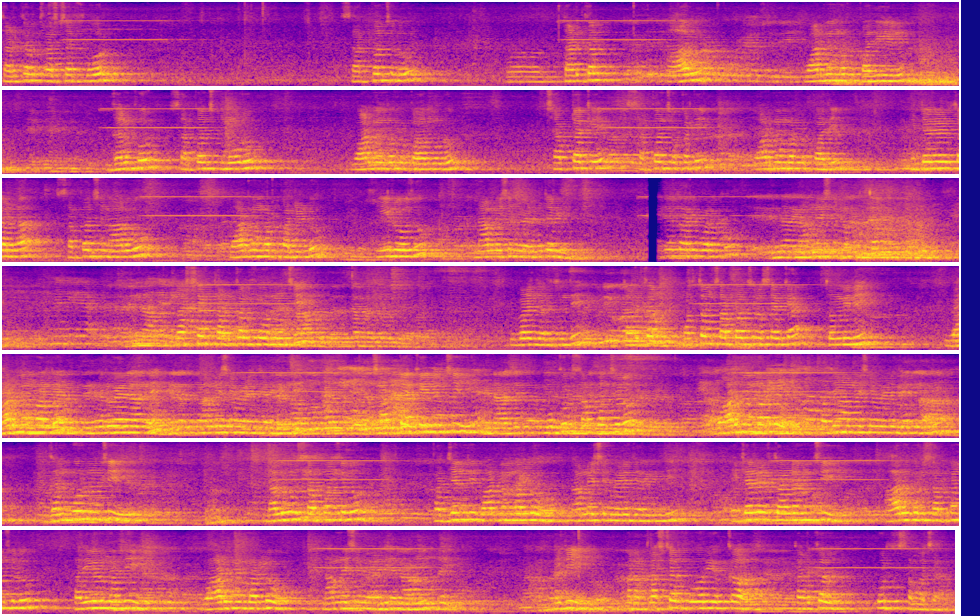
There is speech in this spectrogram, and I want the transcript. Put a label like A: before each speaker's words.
A: Tadakala cluster four సర్పంచులు తడకల్ ఆరు ward member పదిహేను గన్పూర్ సర్పంచ్ మూడు వార్డు మెంబర్లు పదమూడు చప్టకే సర్పంచ్ ఒకటి వార్డు మెంబర్లు పది ఇంటర్వ్యూ తండ సర్పంచ్ నాలుగు వార్డు మెంబర్ పన్నెండు. ఈరోజు నామినేషన్ వేయడం జరిగింది. ఐదో తారీఖు వరకు నామినేషన్ల మొత్తం క్లస్టర్ తడకల్ ఫోర్ నుంచి ఇవ్వడం జరుగుతుంది. తడకల్ మొత్తం సర్పంచుల సంఖ్య తొమ్మిది వార్డు మెంబర్లు ఇరవై మంది నామినేషన్ వేయడం జరిగింది. చాప్టర్ కే నుంచి ముగ్గురు సర్పంచులు వార్డు మెంబర్లు పది నామినేషన్ వేయడం జరిగింది. గన్పూర్ నుంచి నలుగురు సర్పంచులు పద్దెనిమిది వార్డు మెంబర్లు నామినేషన్ వేయడం జరిగింది. ఎటరేట్ తండ నుంచి ఆరుగురు సర్పంచులు పదిహేడు మంది వార్డు మెంబర్లు నామినేషన్ వేయడం జరిగింది. ఇది మన క్లస్టర్ ఫోర్ యొక్క కడకల్ పూర్తి సమాచారం.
